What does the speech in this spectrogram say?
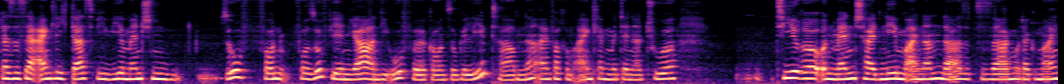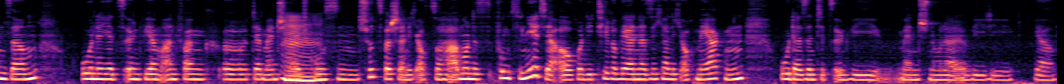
das ist ja eigentlich das, wie wir Menschen so von vor so vielen Jahren, die Urvölker und so gelebt haben, ne? Einfach im Einklang mit der Natur. Tiere und Mensch halt nebeneinander sozusagen oder gemeinsam ohne jetzt irgendwie am Anfang äh, der Menschheit mm. großen Schutz wahrscheinlich auch zu haben. Und es funktioniert ja auch. Und die Tiere werden da sicherlich auch merken, oder sind jetzt irgendwie Menschen oder irgendwie die, ja,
